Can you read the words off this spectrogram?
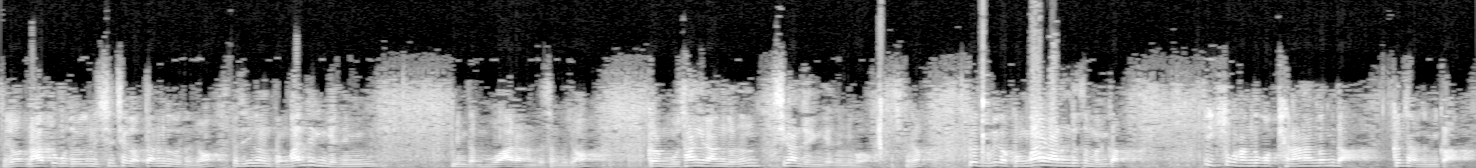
그죠? 놔두고도 이거는 실체가 없다는 거거든요. 그래서 이거는 공간적인 개념 입니다. 무아라는 것은, 그죠? 그럼 무상이라는 것은 시간적인 개념이고, 그죠? 그래서 우리가 공간이라는 것은 뭡니까? 익숙한 거고 편안한 겁니다. 그렇지 않습니까?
